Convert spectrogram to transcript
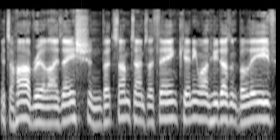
It's a hard realization, but sometimes I think anyone who doesn't believe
